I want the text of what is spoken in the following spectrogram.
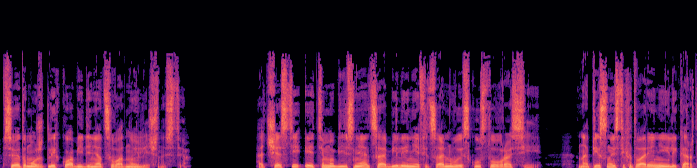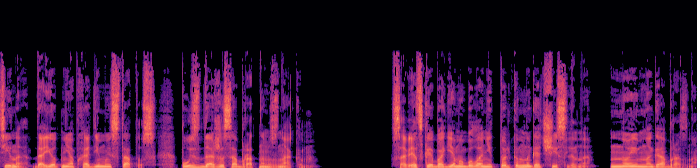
Все это может легко объединяться в одной личности. Отчасти этим объясняется обилие неофициального искусства в России. Написанное стихотворение или картина дает необходимый статус, пусть даже с обратным знаком. Советская богема была не только многочисленна, но и многообразна.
